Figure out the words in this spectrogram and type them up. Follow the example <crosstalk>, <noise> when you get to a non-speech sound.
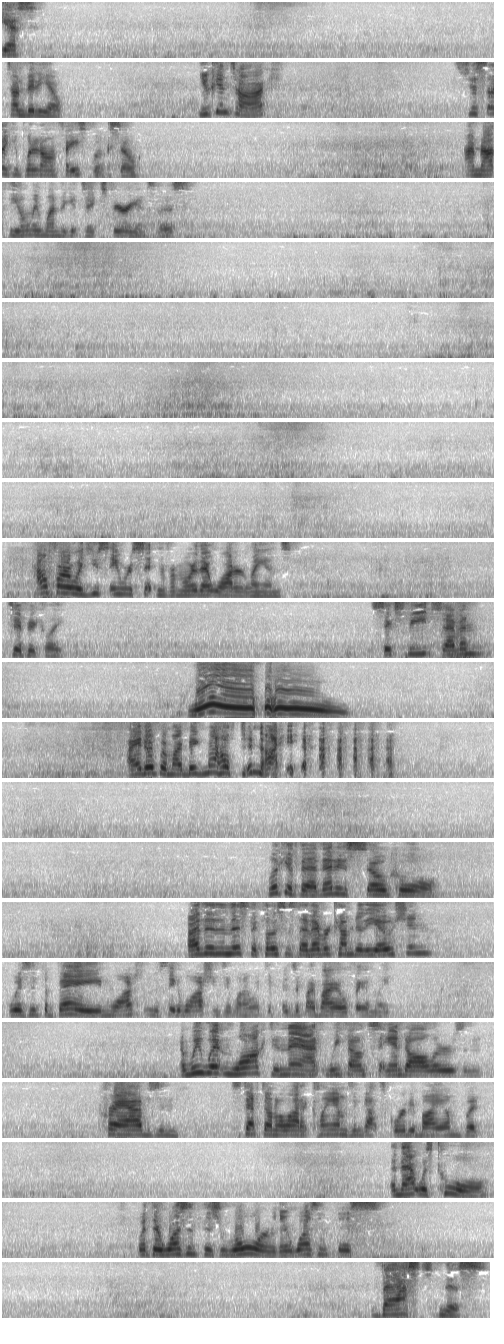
Yes. It's on video. You can talk. It's just so I can put it on Facebook, so I'm not the only one to get to experience this. How far would you say we're sitting from where that water lands? Typically. Six feet, seven? Whoa! I'd open my big mouth, <laughs> didn't I? Look at that. That is so cool. Other than this, the closest I've ever come to the ocean was at the bay in Washington, the state of Washington when I went to visit my bio family. And we went and walked in that. We found sand dollars and crabs and stepped on a lot of clams and got squirted by them, but and that was cool. But there wasn't this roar, there wasn't this vastness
